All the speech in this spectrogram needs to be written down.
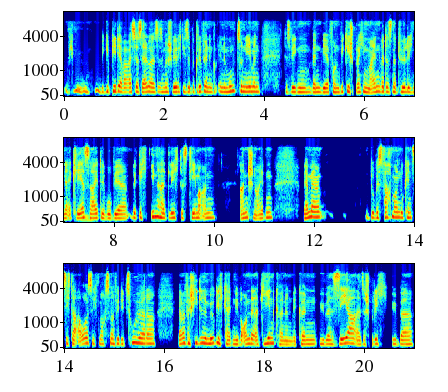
Wikipedia weiß ja selber, es ist immer schwierig, diese Begriffe in den, in den, Mund zu nehmen. Deswegen, wenn wir von Wiki sprechen, meinen wir das natürlich eine Erklärseite, wo wir wirklich inhaltlich das Thema an, anschneiden. Wir haben ja, du bist Fachmann, du kennst dich da aus, ich mache es mal für die Zuhörer. Wir haben ja verschiedene Möglichkeiten, wie wir online agieren können. Wir können über SEA, also sprich über,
